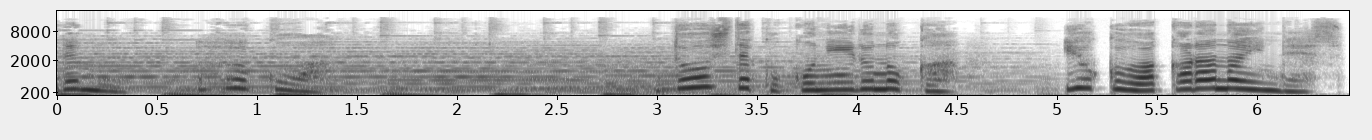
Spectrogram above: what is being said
でも、フー子は、どうしてここにいるのかよくわからないんです。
